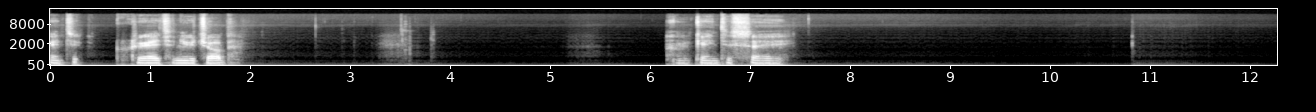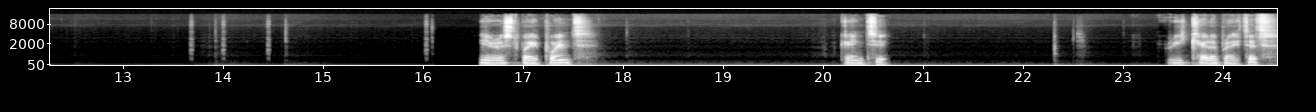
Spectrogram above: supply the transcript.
Going to create a new job. I'm going to say nearest waypoint. I'm going to recalibrate it.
